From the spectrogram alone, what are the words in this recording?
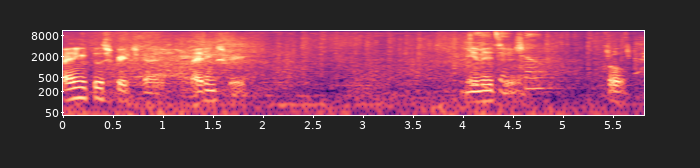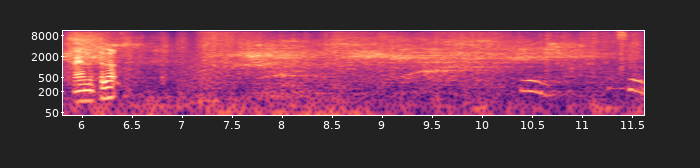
Waiting for the screech, guys. Waiting screech. You need to. Cool. Random the up. Three, two,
